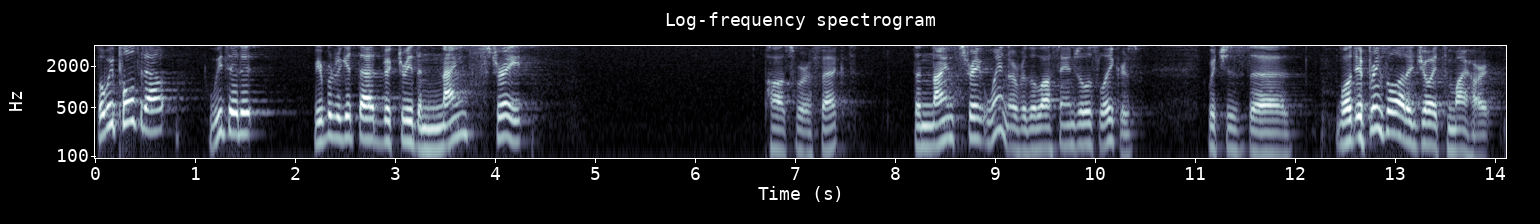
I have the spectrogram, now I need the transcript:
But we pulled it out. We did it. We were able to get that victory, the ninth straight. Pause for effect. The ninth straight win over the Los Angeles Lakers, which is, uh, well, it brings a lot of joy to my heart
